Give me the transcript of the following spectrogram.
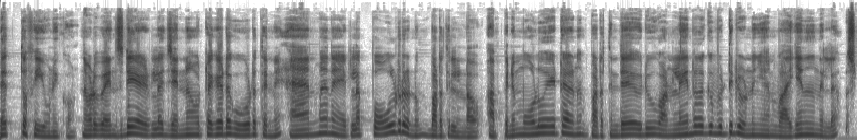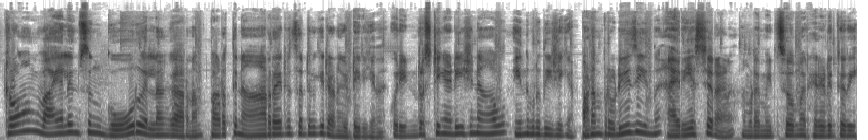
ഡെത്ത് ഓഫ് യൂണിക്കോൺ നമ്മുടെ വെൻസ്ഡേ ആയിട്ടുള്ള ജെന്ന ഓട്ടോക്കയുടെ കൂടെ തന്നെ ആൻമാൻ ആയിട്ടുള്ള പോൾ റെഡും പടത്തിലുണ്ടാവും. അപ്പനും മോളുമായിട്ടാണ് പടത്തിന്റെ ഒരു വൺ ലൈനർ ഒക്കെ വിട്ടിട്ടുണ്ട് ഞാൻ വായിക്കാൻ നിന്നില്ല. സ്ട്രോങ് വയലൻസും ഗോറും എല്ലാം കാരണം പടത്തിന് ആറര സർട്ടിഫിക്കറ്റ് ആണ് കിട്ടിയിരിക്കുന്നത്. ഒരു ഇൻട്രസ്റ്റിംഗ് അഡീഷൻ ആവും എന്ന് പ്രതീക്ഷിക്കാം. പടം പ്രൊഡ്യൂസ് ചെയ്യുന്ന അരിയസ്റ്റർ ആണ് നമ്മുടെ മിഡ് സോമർ ഹെറിഡിറ്ററി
